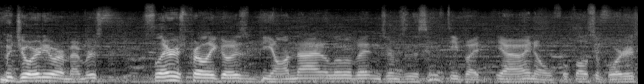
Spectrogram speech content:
majority of our members, Flares probably goes beyond that a little bit in terms of the safety. But yeah, I know football supporters.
